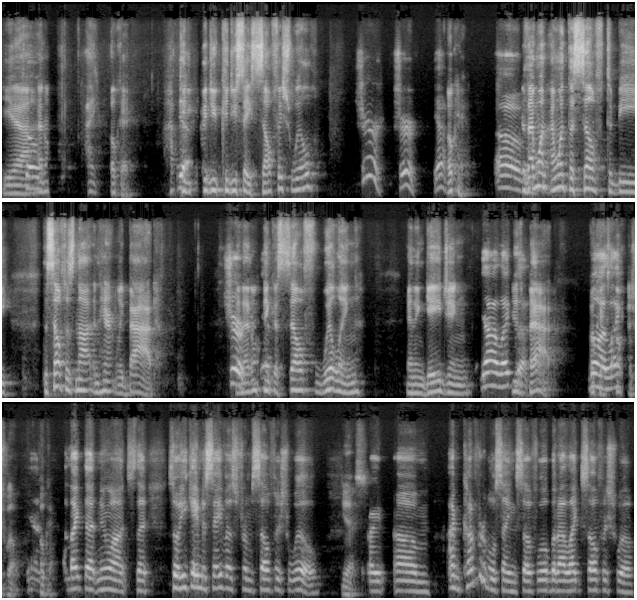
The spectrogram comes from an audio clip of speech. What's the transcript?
Yeah, So- I don't. I okay. How- Yeah. Could you, could you could you say selfish will? Sure, sure. Yeah. Okay, Um, because I want I want the self to be the self is not inherently bad, sure. and I don't yeah. think a self willing and engaging Yeah, I like is that. bad. No, Okay, I like- selfish will. Yeah. Okay. I like that nuance that so he came to save us from selfish will, Yes. right? Um I'm comfortable saying self-will, but I like selfish will.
